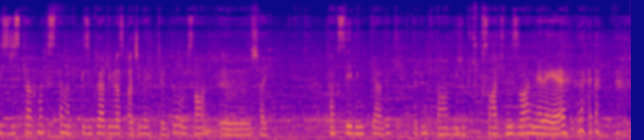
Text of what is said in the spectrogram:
Biz riske atmak istemedik. Bizimkiler de biraz acele ettirdi. O yüzden e, şey taksiye binip geldik. Dedim ki daha bir buçuk saatimiz var. Nereye?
